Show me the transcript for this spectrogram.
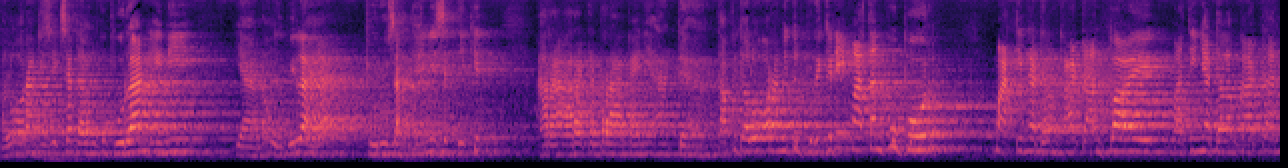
Kalau orang disiksa dalam kuburan ini ya naudzubillah ya, jurusannya ini sedikit arah-arah ke neraka ini ada. Tapi kalau orang itu beri kenikmatan kubur, matinya dalam keadaan baik, matinya dalam keadaan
